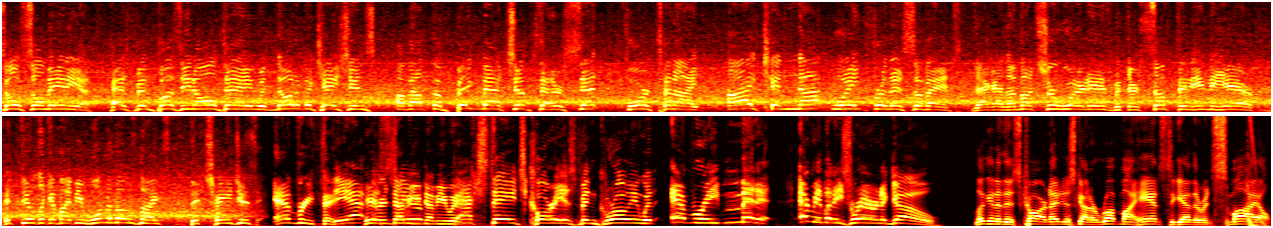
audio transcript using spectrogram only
Social media has been buzzing all day with notifications about the big matchups that are set for tonight. I cannot wait for this event. Yeah, guys, I'm not sure what it is, but there's something in the air. It feels like it might be one of those nights that changes everything here in atmosphere WWE. backstage, Corey, has been growing with every minute. Everybody's raring to go. Looking at this card, I just got to rub my hands together and smile.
